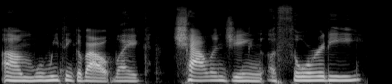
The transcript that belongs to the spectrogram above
um, when we think about like challenging authority,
